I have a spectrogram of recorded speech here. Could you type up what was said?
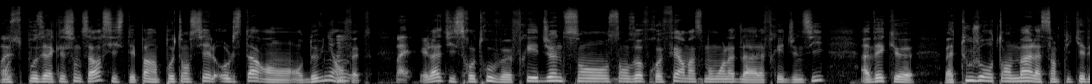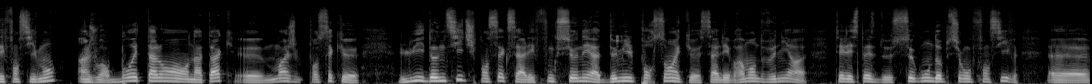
on se posait la question de savoir si c'était pas un potentiel All-Star en, devenir, en mm. fait. Et là, tu se retrouves euh, free agent sans, sans, offre ferme à ce moment-là de la, free agency, avec euh, bah, toujours autant de mal à s'impliquer défensivement, un joueur bourré de talent en attaque. moi, je pensais que lui, Doncic, je pensais que ça allait fonctionner à 2000% et que ça allait vraiment devenir l'espèce de seconde option offensive euh,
